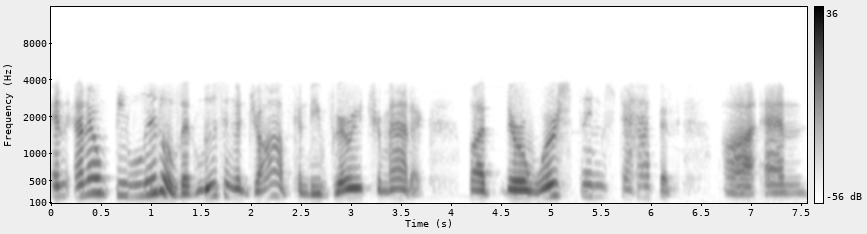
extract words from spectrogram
and I don't belittle that losing a job can be very traumatic, but there are worse things to happen. Uh, and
